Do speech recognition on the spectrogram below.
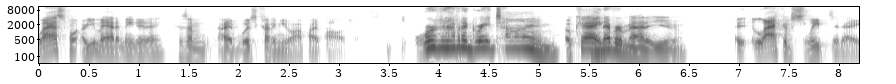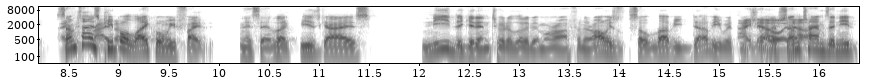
Last one. Are you mad at me today? Because I'm I was cutting you off. I apologize. We're having a great time. Okay. I'm never mad at you. Uh, Lack of sleep today. I to Sometimes people up- like when we fight and they say, look, these guys need to get into it a little bit more often. They're always so lovey dovey with each know, I other. Sometimes they need,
